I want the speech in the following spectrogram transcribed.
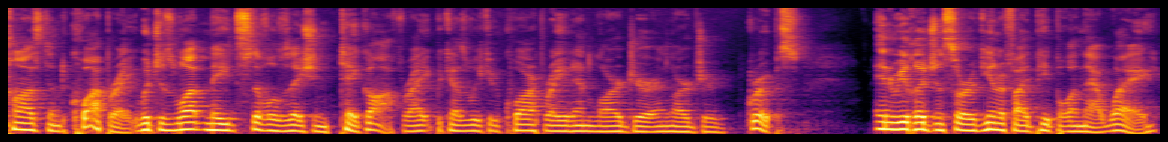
caused them to cooperate, which is what made civilization take off, right? Because we could cooperate in larger and larger groups. And religion sort of unified people in that way.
